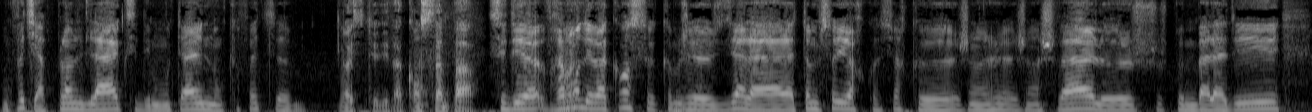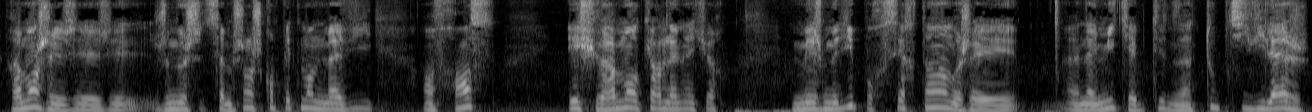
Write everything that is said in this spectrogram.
Donc en fait, il y a plein de lacs, c'est des montagnes. Donc en fait, euh, Ouais, c'était des vacances sympas. c'est vraiment Ouais. des vacances, comme je, je disais, à la, à la Tom Sawyer, quoi. C'est-à-dire que j'ai un, cheval, euh, je, je peux me balader. Vraiment, je me, ça me change complètement de ma vie en France. Et je suis vraiment au cœur de la nature. Mais je me dis, pour certains, moi j'avais un ami qui habitait dans un tout petit village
